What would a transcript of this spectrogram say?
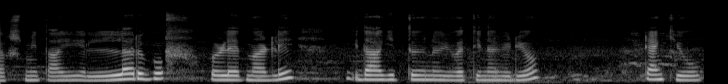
ಲಕ್ಷ್ಮೀ ತಾಯಿ ಎಲ್ಲರಿಗೂ ಒಳ್ಳೇದು ಮಾಡಲಿ. ಇದಾಗಿತ್ತು ಇವತ್ತಿನ ವಿಡಿಯೋ. Thank you.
